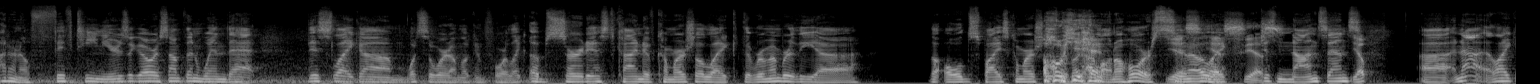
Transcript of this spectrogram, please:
I don't know, 15 years ago or something when that this like um what's the word I'm looking for? Like absurdist kind of commercial like the remember the uh the old Spice commercials Oh, with, like, yeah. I'm on a horse, you Yes, know, like yes, yes. just nonsense. Yep. Uh, and now, like,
